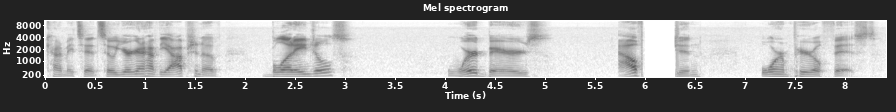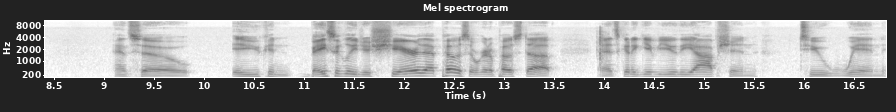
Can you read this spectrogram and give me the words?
kind of made sense. So you're gonna have the option of Blood Angels, Word Bearers, Alpha Legion, or Imperial Fist. And so eh, you can basically just share that post that we're gonna post up, and it's gonna give you the option to win.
